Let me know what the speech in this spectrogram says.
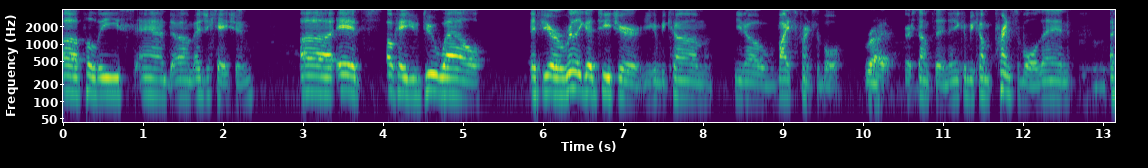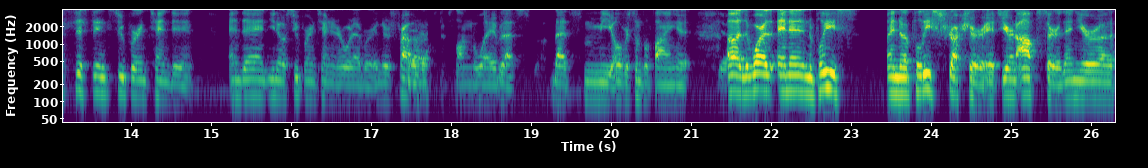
uh, police and um, education, uh, it's okay. You do well if you're a really good teacher. You can become you know vice principal right or something, and you can become principal. Then Mhm. assistant superintendent and then you know superintendent or whatever and there's probably Right. steps along the way but that's that's me oversimplifying it Yeah. uh the whereas and then in the police in a police structure it's you're an officer then you're a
